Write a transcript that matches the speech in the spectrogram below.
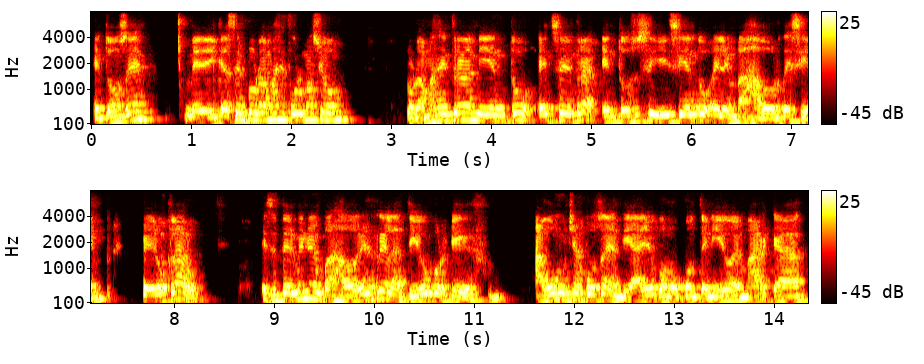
Entonces, me dediqué a hacer programas de formación, programas de entrenamiento, etcétera. Entonces, seguí siendo el embajador de siempre. Pero claro, ese término embajador es relativo porque hago muchas cosas en diario como contenido de marca,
